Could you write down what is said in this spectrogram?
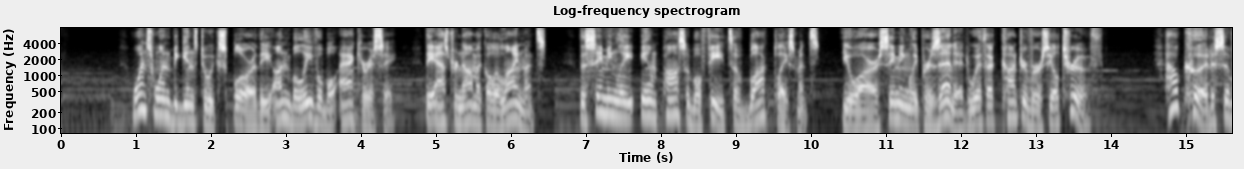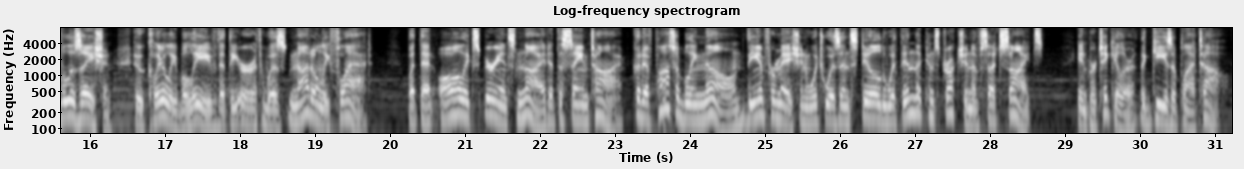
Once one begins to explore the unbelievable accuracy, the astronomical alignments, the seemingly impossible feats of block placements, you are seemingly presented with a controversial truth. How could a civilization who clearly believed that the Earth was not only flat, but that all experienced night at the same time, could have possibly known the information which was instilled within the construction of such sites, in particular the Giza Plateau.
